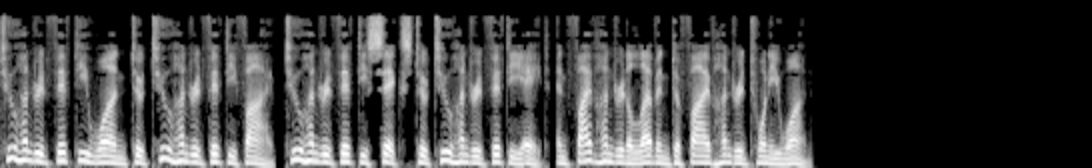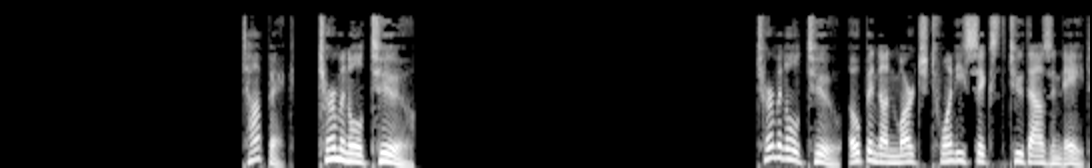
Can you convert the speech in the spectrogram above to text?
251 to 255, 256 to 258, and 511 to 521. Topic: Terminal 2. Terminal 2, opened on March 26, 2008,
